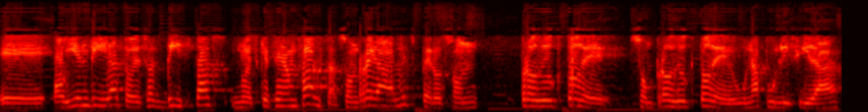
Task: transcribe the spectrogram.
eh, hoy en día todas esas vistas no es que sean falsas, son reales, pero son producto de, son producto de una publicidad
